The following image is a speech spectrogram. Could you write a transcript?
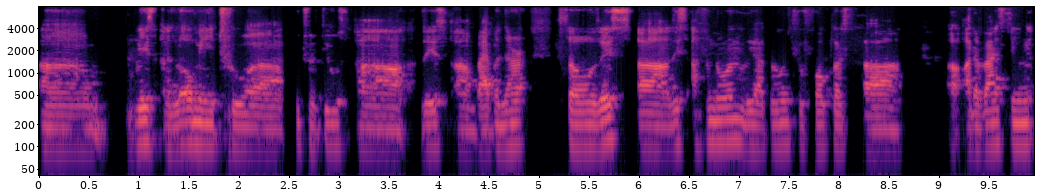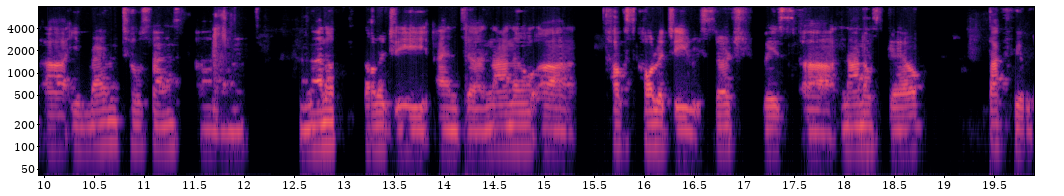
Um, please allow me to uh, introduce uh, this uh, webinar. So this uh, this afternoon we are going to focus advancing environmental science, um, nanotechnology, and nano toxicology research with nanoscale dark field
